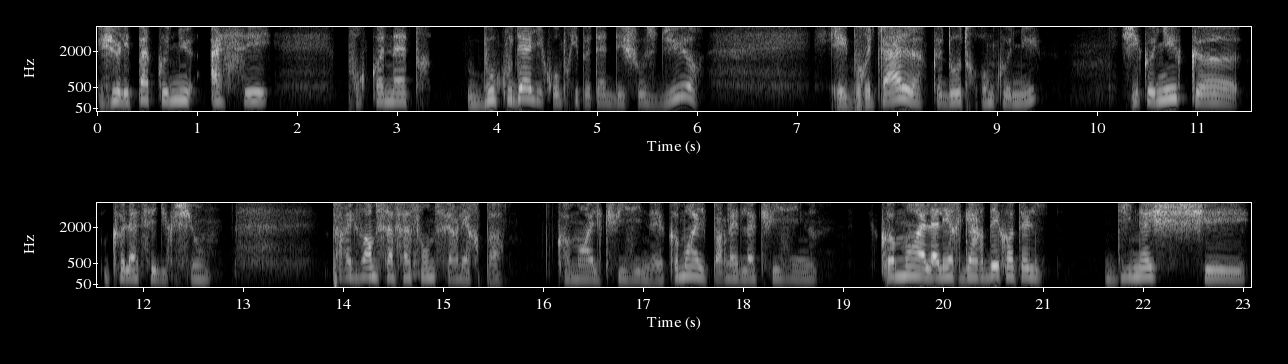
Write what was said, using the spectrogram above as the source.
je l'ai pas connue assez pour connaître beaucoup d'elle, y compris peut-être des choses dures et brutales que d'autres ont connues. J'ai connu que, que la séduction. Par exemple, sa façon de faire les repas. Comment elle cuisinait, comment elle parlait de la cuisine. Comment elle allait regarder quand elle dînait chez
